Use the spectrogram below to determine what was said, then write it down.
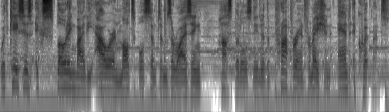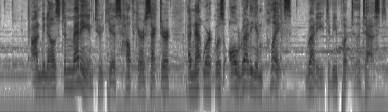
With cases exploding by the hour and multiple symptoms arising, hospitals needed the proper information and equipment. Unbeknownst to many in Turkey's healthcare sector, a network was already in place, ready to be put to the test.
